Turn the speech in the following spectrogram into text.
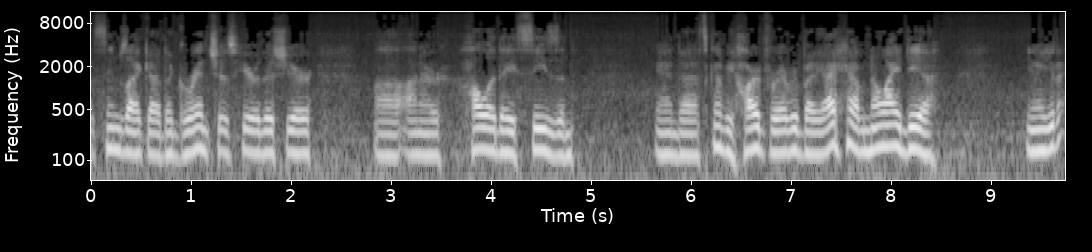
it seems like uh, the Grinch is here this year on our holiday season, and it's going to be hard for everybody. I have no idea. You know, you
